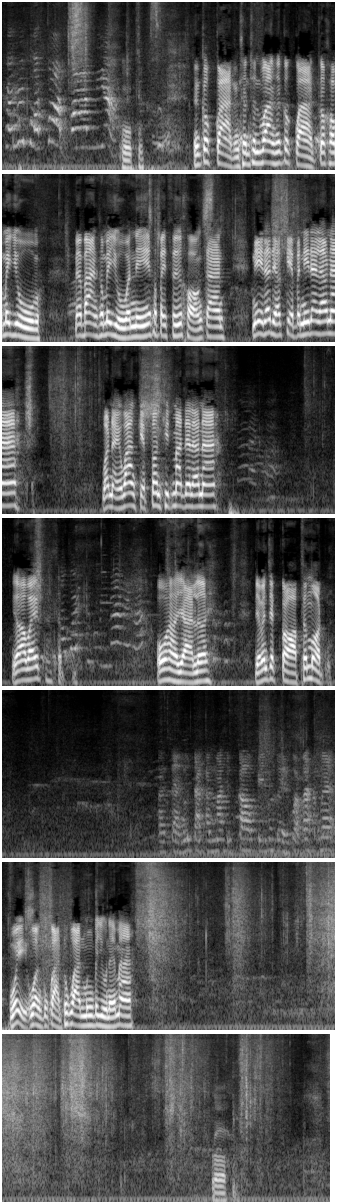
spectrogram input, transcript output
ใครให้บอสกวาดบ้านเนี่ยฉันก็กวาดของฉันฉันว่างฉันก็กวาดก็เขาไม่อยู่ แม่บ้านเขาไม่อยู่วันนี้เขาไปซื้อของกัน นี่แล้วเดี๋ยวเก็บอันนี้ได้แล้วนะ วันไหนว่างเก็บต้นคริดมัดได้แล้วนะ เดี๋ยวเอาไว้เอาไว้ถึงปีหน้าเลยนะโอ้อย่าเลย เดี๋ยวมันจะกรอบซะหมดตั้งแต่รู้จักกันมา 19 ปีไม่เคยเห็นกว่าบ้านครั้งแรกเว้ยอ้วนกูกวาดทุกวันมึงไปอยู่ไหนมา นี่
